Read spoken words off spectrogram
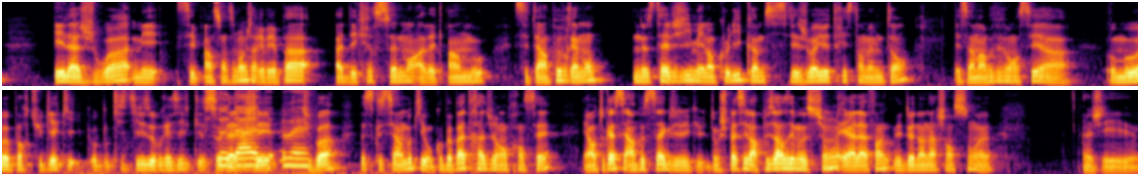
et la joie, mais c'est un sentiment que j'arriverais pas à décrire seulement avec un mot. C'était un peu vraiment nostalgie, mélancolie, comme si c'était joyeux et triste en même temps. Et ça m'a un peu fait penser à, au mot euh, portugais qui, qui s'utilise au Brésil, qui est Saudade, ouais. tu vois Parce que c'est un mot qu'on peut pas traduire en français. Et en tout cas, c'est un peu ça que j'ai vécu. Donc je suis passé par plusieurs émotions, et à la fin des deux dernières chansons, euh, j'ai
